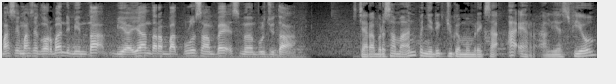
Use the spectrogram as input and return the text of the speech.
Masing-masing korban diminta biaya antara 40 sampai 90 juta. Secara bersamaan, penyidik juga memeriksa AR alias Vio,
